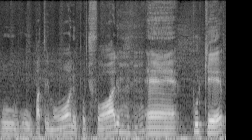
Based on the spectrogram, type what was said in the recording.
o, o patrimônio, o portfólio, uhum. é, porque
